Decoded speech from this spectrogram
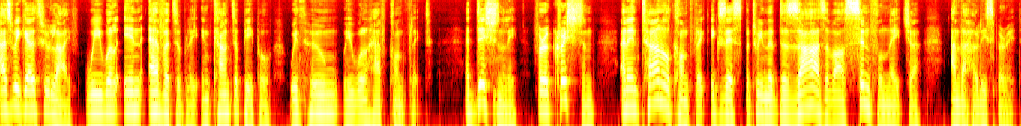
as we go through life, we will inevitably encounter people with whom we will have conflict. Additionally, for a Christian, an internal conflict exists between the desires of our sinful nature and the Holy Spirit.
